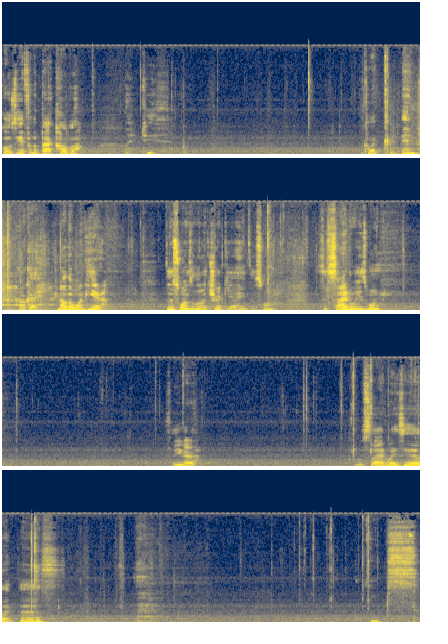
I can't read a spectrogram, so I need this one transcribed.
goes here for the back cover. Jeez. Click in. Okay, another one here. This one's a little tricky. I hate this one. It's a sideways one. So you gotta go sideways here like this. Oops.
